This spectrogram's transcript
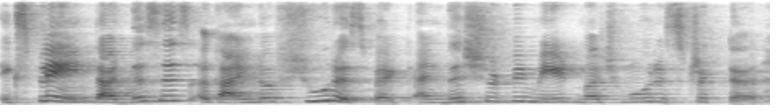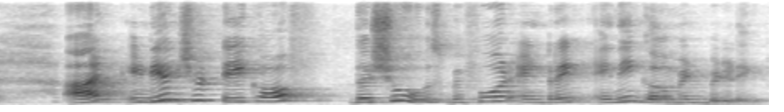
explained that this is a kind of shoe respect and this should be made much more stricter and Indians should take off the shoes before entering any government building.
